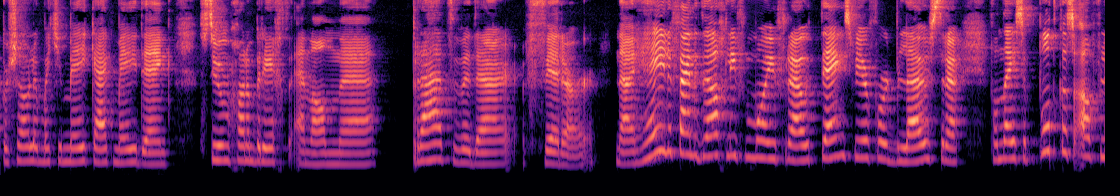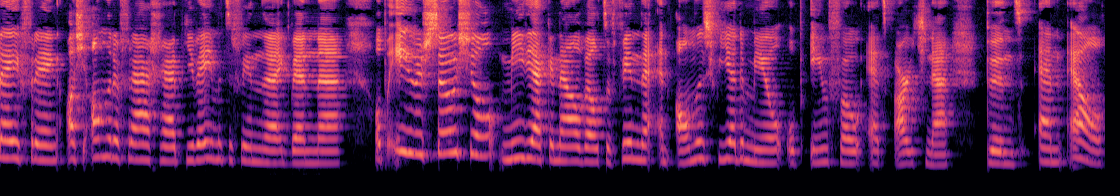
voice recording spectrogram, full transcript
persoonlijk met je meekijk, meedenk, stuur me gewoon een bericht en dan praten we daar verder. Nou, hele fijne dag, lieve mooie vrouw. Thanks weer voor het beluisteren van deze podcastaflevering. Als je andere vragen hebt, je weet me te vinden. Ik ben uh, op ieder social media kanaal wel te vinden. En anders via de mail op info.artjana.nl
